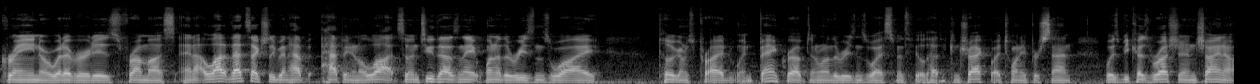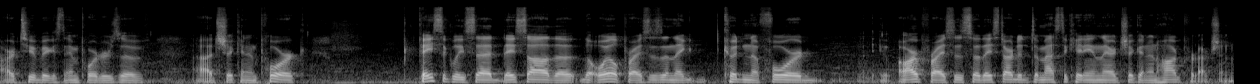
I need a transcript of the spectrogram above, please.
grain or whatever it is from us, and a lot of that's actually been hap- happening a lot. So in 2008, one of the reasons why Pilgrim's Pride went bankrupt, and one of the reasons why Smithfield had to contract by 20% was because Russia and China are two biggest importers of uh, chicken and pork. Basically, said they saw the the oil prices and they couldn't afford our prices, so they started domesticating their chicken and hog production,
